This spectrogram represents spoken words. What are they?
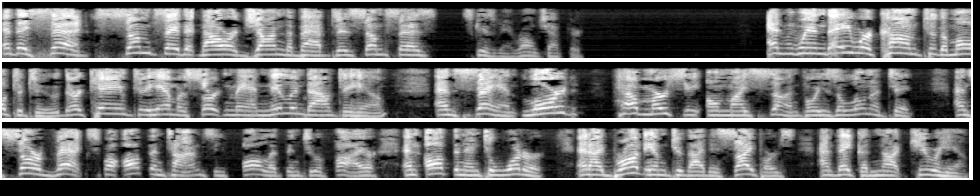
And they said, some say that thou art John the Baptist, some says, excuse me, wrong chapter. And when they were come to the multitude, there came to him a certain man kneeling down to him and saying, Lord, have mercy on my son, for he's a lunatic and sore vexed, for oftentimes he falleth into a fire and often into water. And I brought him to thy disciples and they could not cure him.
